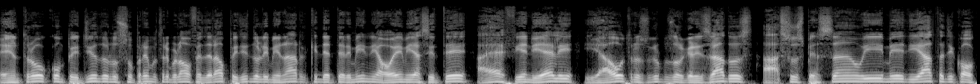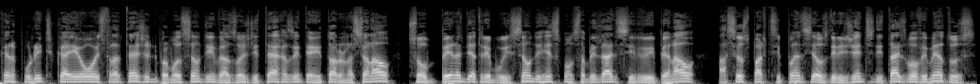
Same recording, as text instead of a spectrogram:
entrou com pedido no Supremo Tribunal Federal pedindo liminar que determine ao MST, à FNL e a outros grupos organizados a suspensão e imediata de qualquer política e ou estratégia de promoção de invasões de terras em território nacional, sob pena de atribuição de responsabilidade civil e penal a seus participantes e aos dirigentes de tais movimentos.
